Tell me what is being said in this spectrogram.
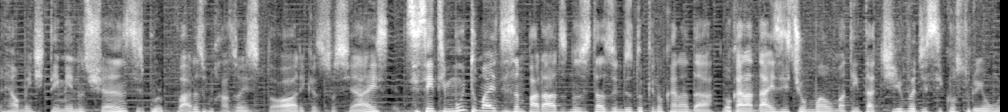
realmente têm menos chances por várias razões históricas, sociais, se sentem muito mais desamparados nos Estados Unidos do que no Canadá. No Canadá existe uma, uma tentativa de se construir um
